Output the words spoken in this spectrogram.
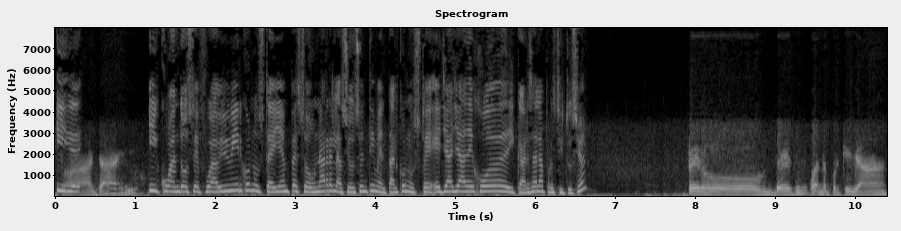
Y de- cuando se fue a vivir con usted y empezó una relación sentimental con usted, ¿ella ya dejó de dedicarse a la prostitución? pero de vez en cuando, porque ella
